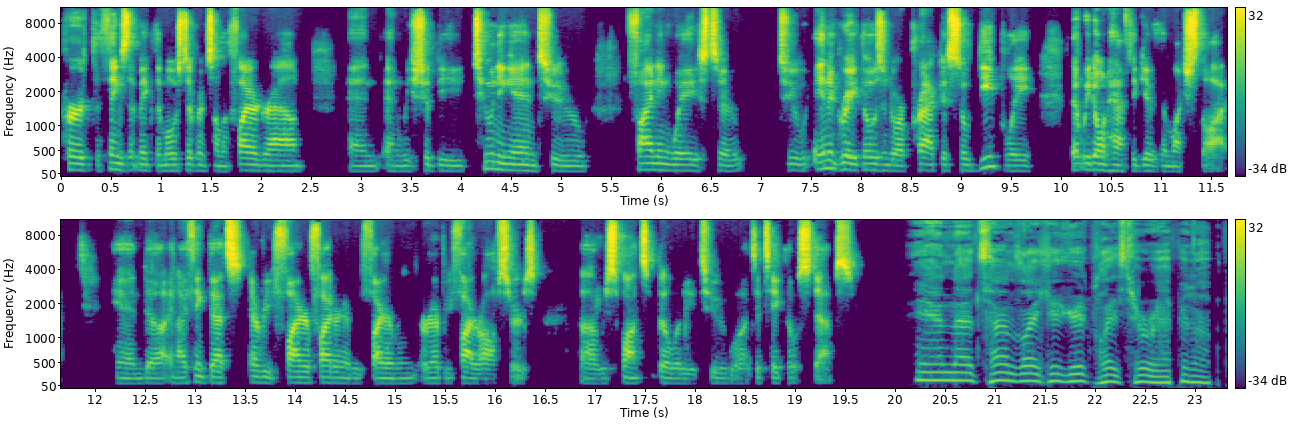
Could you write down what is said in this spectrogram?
hurt, the things that make the most difference on the fire ground, and and we should be tuning in to finding ways to to integrate those into our practice so deeply that we don't have to give them much thought and uh, and I think that's every firefighter and every fireman or every fire officer's uh, responsibility to uh, to take those steps. And that sounds like a good place to wrap it up.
